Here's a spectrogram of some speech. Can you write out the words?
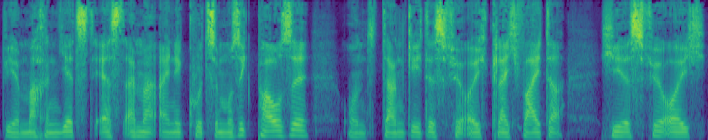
Wir machen jetzt erst einmal eine kurze Musikpause und dann geht es für euch gleich weiter. Hier ist für euch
